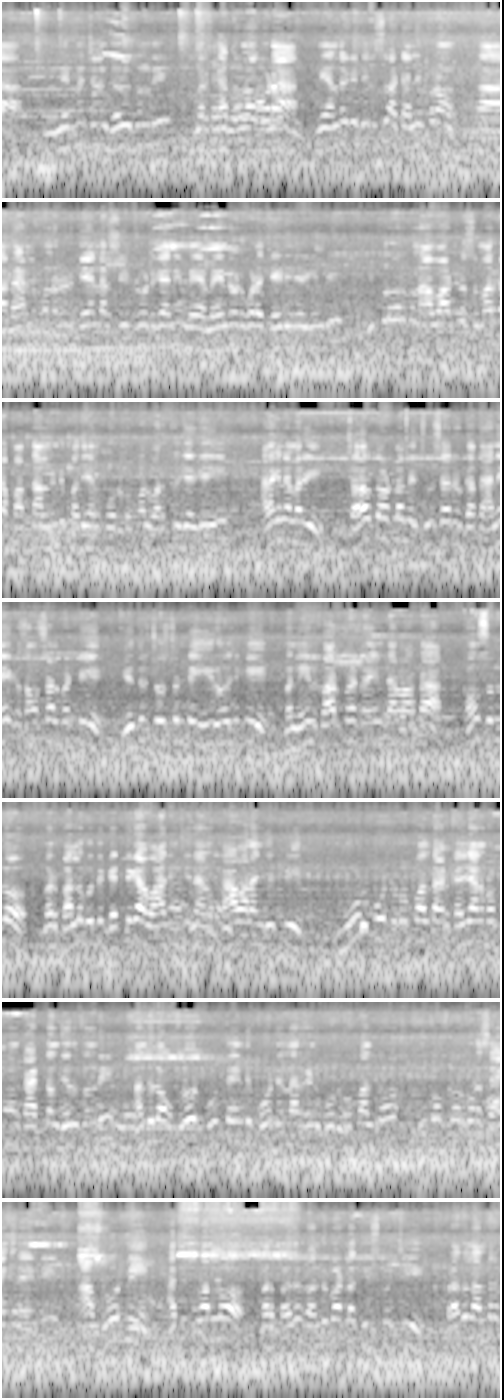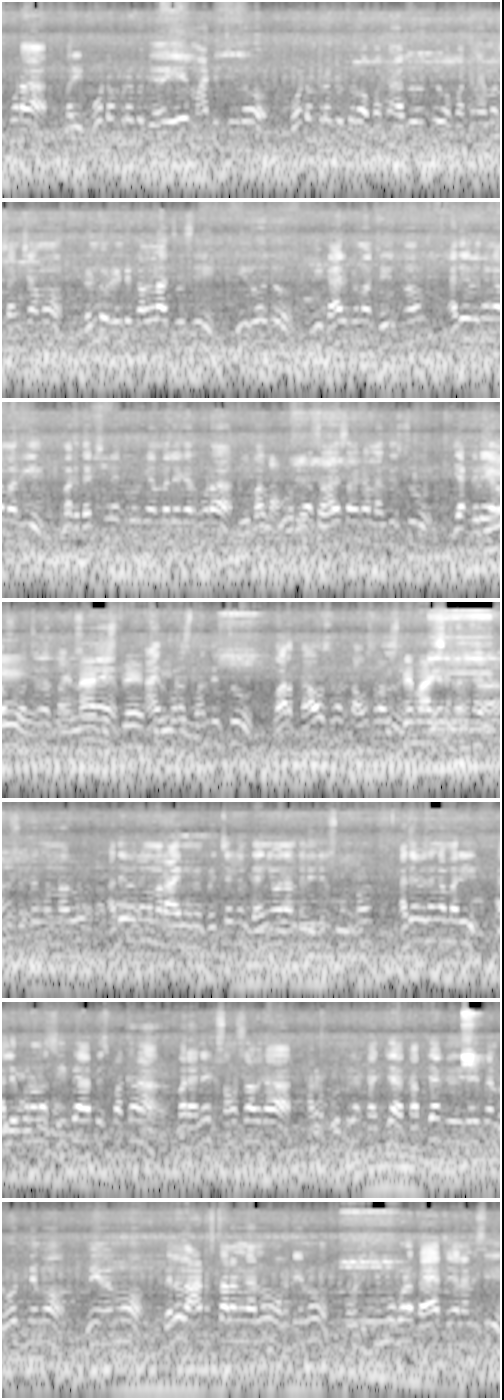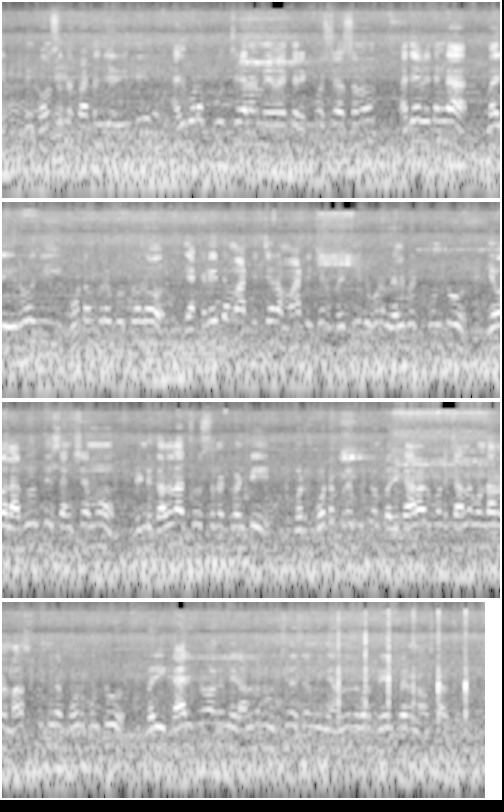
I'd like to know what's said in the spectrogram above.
నిర్మించడం జరుగుతుంది. మరి గతంలో కూడా మీ అందరికీ తెలుసు అటు Allipuram Narayanakonda road KNR street road కానీ మెయిన్ రోడ్డు కూడా చేయడం జరిగింది. ఇప్పటి వాటిలో సుమారుగా పద్నాలుగు నుండి పదిహేను కోట్ల రూపాయలు వర్క్ జరిగాయి. అలాగనే మరి చొరవ తోటలో మీరు చూశారు గత అనేక సంవత్సరాలు బట్టి ఎదురు చూస్తుంటే ఈ రోజుకి మరి నేను కార్పొరేటర్ అయిన తర్వాత కౌన్సిల్లో మరి బల్లగుద్ది గట్టిగా వాదించి నేను కావాలని చెప్పి మూడు కోట్ల రూపాయలతో అక్కడ కళ్యాణ మండపం కట్టడం జరుగుతుంది. అందులో ఒక ఫ్లోర్ పూర్తయింది కోటిన్నర రెండు కోట్ల రూపాయలతో. ఇంకో ఫ్లోర్ కూడా శాంక్షన్ అయింది. ఆ ఫ్లోర్ని అతి త్వరలో మరి ప్రజలకు అందుబాటులో తీసుకొచ్చి ప్రజలందరూ కూడా మరి కూటమి ప్రభుత్వం ఏ ఏ మాట ఇచ్చిందో కూటమి ప్రభుత్వంలో ఒక పక్కన అభివృద్ధి ఒక పక్కనేమో సంక్షేమం రెండు రెండు కళ్ళలా చూసి ఈ రోజు ఈ కార్యక్రమాలు చేస్తున్నాం. అదేవిధంగా మరి మాకు దక్షిణ నియోజకవర్గం ఎమ్మెల్యే గారు కూడా మాకు పూర్తిగా సహాయ సహకారాలు అందిస్తూ ఎక్కడే ఆయన కూడా స్పందిస్తూ వాళ్ళకి కావాల్సిన అవసరాలు సిద్ధంగా ఉన్నారు అదేవిధంగా మరి ఆయన మేము ప్రత్యేకంగా ధన్యవాదాలు తెలియజేసుకుంటాం అదేవిధంగా మరి అల్లిపురంలో సిపిఐ ఆఫీస్ పక్కన మరి అనేక సంవత్సరాలుగా అక్కడ పూర్తిగా కబ్జా కబ్జాకి ఇదైపోయిన రోడ్డునేమో మేమేమో పిల్లల ఆట స్థలంగాను ఒకటిను ఒకటి జిమ్ కూడా తయారు చేయాలనేసి మేము కౌన్సిల్లో పెట్టడం జరిగింది. అది కూడా పూర్తి చేయాలని మేమైతే రిక్వెస్ట్ చేస్తున్నాం. అదేవిధంగా మరి ఈరోజు ఈ కూటమి ప్రభుత్వంలో ఎక్కడైతే మాట ఇచ్చారో మాట ఇచ్చారో ప్రతిదీ కూడా నిలబెట్టుకుంటూ ఇవాళ అభివృద్ధి సంక్షేమం రెండు గల్లా చూస్తున్నటువంటి మరి కూటమి ప్రభుత్వం పది కాలాలు కూడా చల్లగా ఉండాలని మనస్ఫూర్తిగా కోరుకుంటూ మరి ఈ కార్యక్రమాన్ని మీరు అందరూ వచ్చిన మీ అందరూ కూడా పేరు పేరు నమస్కారం.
